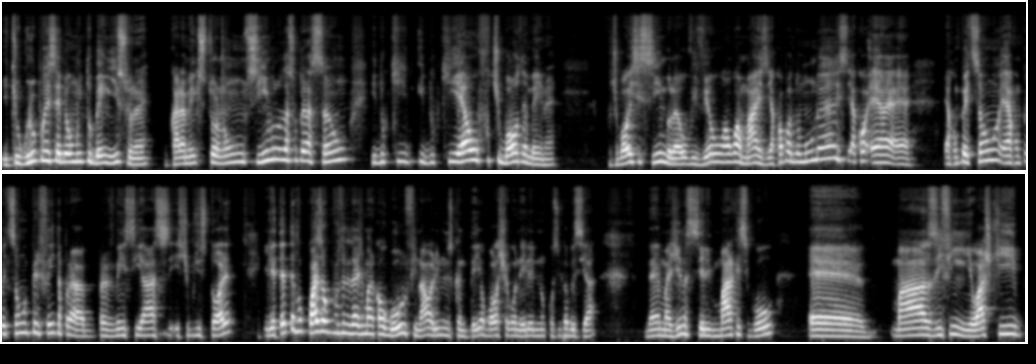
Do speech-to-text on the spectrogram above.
e que o grupo recebeu muito bem isso, né? O cara meio que se tornou um símbolo da superação e do que, e do que é o futebol também, né? O futebol é esse símbolo, é o viver algo a mais. E a Copa do Mundo é, é, é, é a competição é a competição perfeita para vivenciar esse, esse tipo de história ele até teve quase a oportunidade de marcar o gol no final, ali no escanteio, a bola chegou nele, ele não conseguiu cabecear. Né? Imagina se ele marca esse gol. É... Mas, enfim, eu acho que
